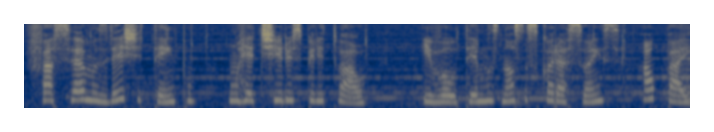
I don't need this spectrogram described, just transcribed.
Façamos deste tempo um retiro espiritual e voltemos nossos corações ao Pai.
